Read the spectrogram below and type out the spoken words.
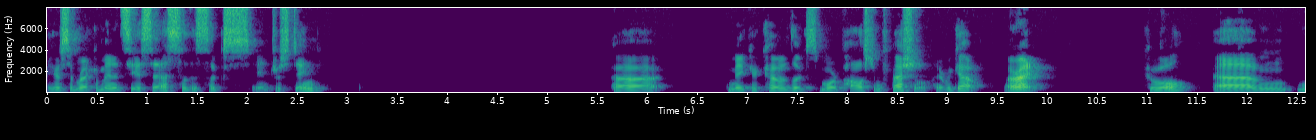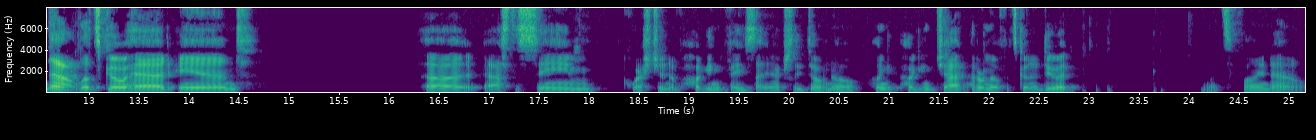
here's some recommended CSS. So this looks interesting. Uh, make your code looks more polished and professional. There we go. All right, cool. Um, now let's go ahead and uh, ask the same question of Hugging Face. I actually don't know. Hugging Chat. I don't know if it's going to do it. Let's find out.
